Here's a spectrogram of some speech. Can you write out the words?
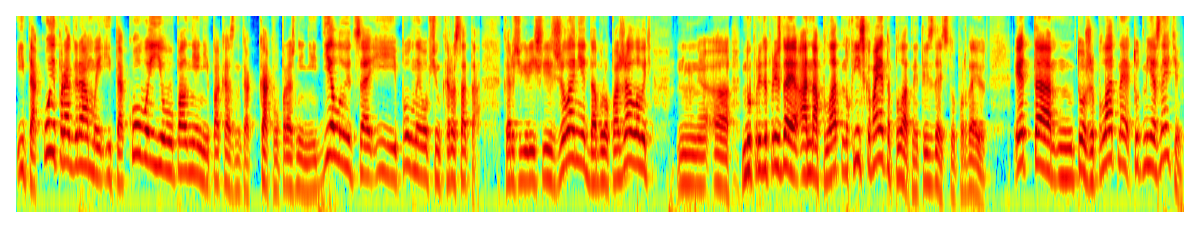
и такой программы, и такого ее выполнения, показано, как, как в упражнении делаются, и полная, в общем, красота. Короче говоря, если есть желание, добро пожаловать пожаловать. А, ну, предупреждаю, она платная. Ну, книжка, понятно, платная, это издательство продает. Это тоже платная. Тут меня, знаете,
